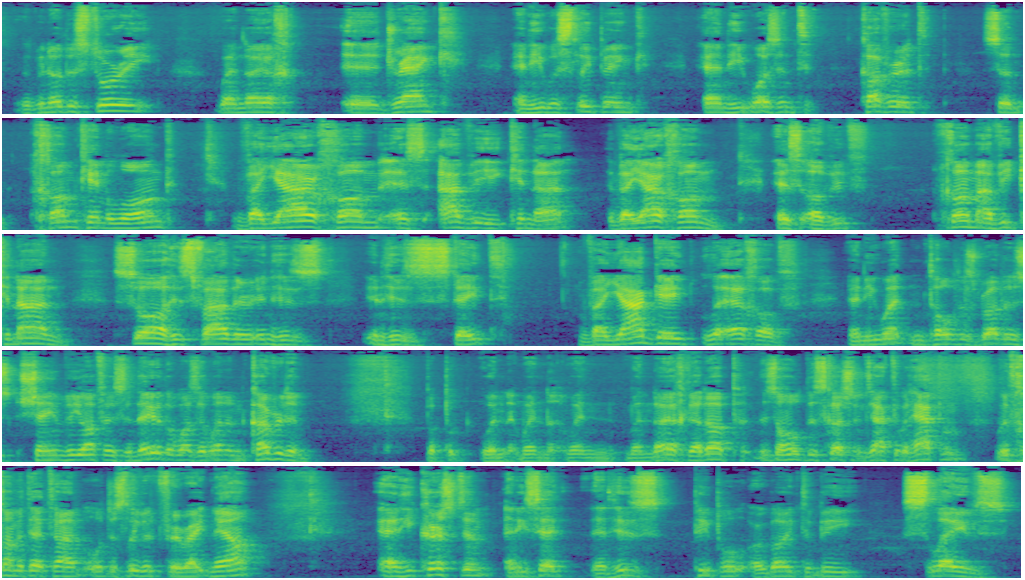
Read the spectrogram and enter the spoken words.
We know the story when Noach uh, drank and he was sleeping and he wasn't covered. So Chum came along. Vayar Chum es Avi Canaan. Vayar Chum es Aviv. Chum Avi Canaan saw his father in his in his state. Vayaged le'echov, and he went and told his brothers Shem v'Yofis, and they are the ones that went and covered him. But when when when when Noach got up, there's a whole discussion exactly what happened with Chum at that time. We'll just leave it for right now. And he cursed him, and he said that his people are going to be slaves.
